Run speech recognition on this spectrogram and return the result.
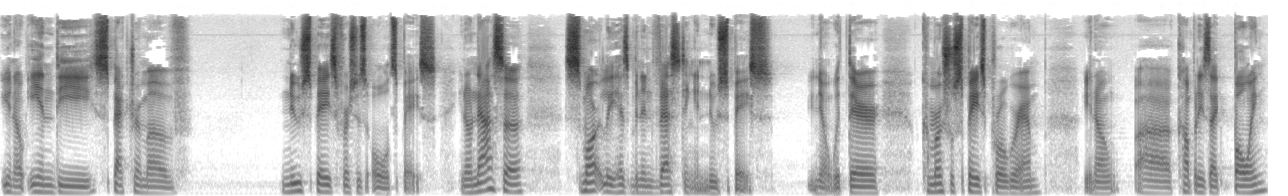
you know, in the spectrum of new space versus old space. You know, NASA smartly has been investing in new space. You know, with their commercial space program, you know, uh, companies like Boeing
